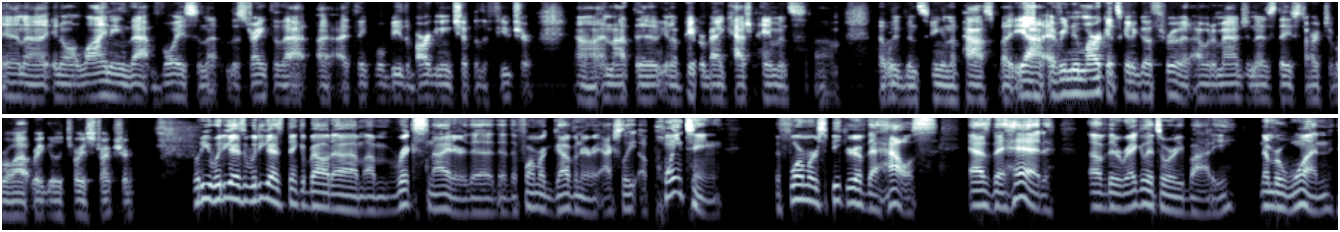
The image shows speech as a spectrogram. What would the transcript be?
and uh, you know aligning that voice and that the strength of that I, I think will be the bargaining chip of the future uh, and not the you know paper bag cash payments um, that we've been seeing in the past but yeah every new market's going to go through it i would imagine as they start to roll out regulatory structure What do you what do you guys what do you guys think about um, um, Rick Snyder, the, the the former governor, actually appointing the former Speaker of the House as the head of their regulatory body? Number one,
